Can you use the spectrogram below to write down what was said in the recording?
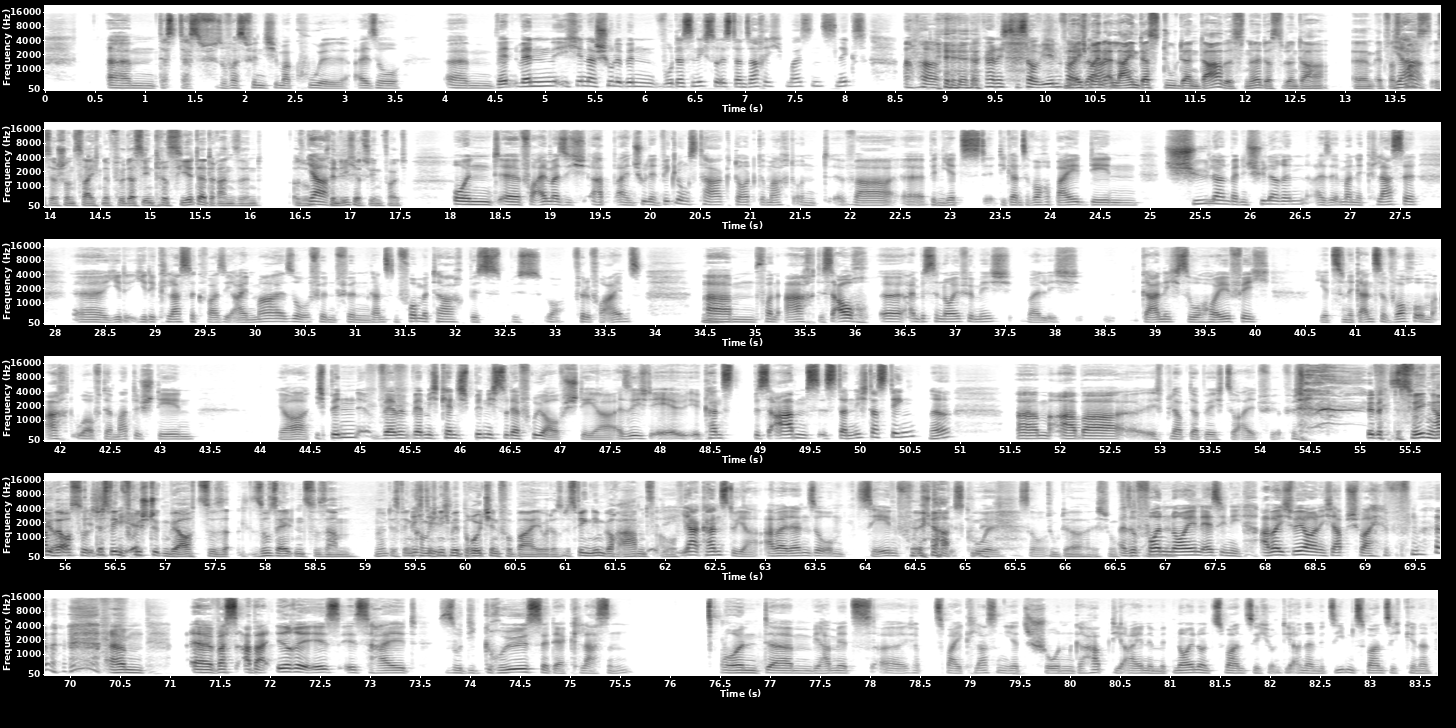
ähm, das, das, sowas finde ich immer cool. Also ähm, wenn, wenn ich in der Schule bin, wo das nicht so ist, dann sage ich meistens nichts. Aber da kann ich das auf jeden Fall ja, ich sagen. Ich meine, allein, dass du dann da bist, ne, dass du dann da ähm, etwas ja. machst, ist ja schon ein Zeichen dafür, dass sie interessiert daran sind. Also ja. finde ich jetzt jedenfalls. Und äh, vor allem, also ich habe einen Schulentwicklungstag dort gemacht und war, äh, bin jetzt die ganze Woche bei den Schülern, bei den Schülerinnen, also immer eine Klasse, äh, jede, jede Klasse quasi einmal, so für, für einen ganzen Vormittag bis, bis ja, Viertel vor eins. Hm. Ähm, von acht ist auch äh, ein bisschen neu für mich, weil ich gar nicht so häufig jetzt eine ganze Woche um 8 Uhr auf der Matte stehen. Ja, ich bin, wer, wer mich kennt, ich bin nicht so der Frühaufsteher. Also ich, ihr kannst bis abends ist dann nicht das Ding, ne? Ähm, aber ich glaube, da bin ich zu alt für. deswegen haben wir auch so, deswegen frühstücken wir auch zu, so selten zusammen. Ne? Deswegen komme ich nicht mit Brötchen vorbei oder so. Deswegen nehmen wir auch abends auf. Ja, kannst du ja. Aber dann so um zehn Frühstück ja, ist cool. So. Du, da ist schon. Also von neun esse ich nicht. Aber ich will auch nicht abschweifen. ähm, äh, was aber irre ist, ist halt so die Größe der Klassen. Und ähm, wir haben jetzt, äh, ich habe zwei Klassen jetzt schon gehabt, die eine mit 29 und die anderen mit 27 Kindern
